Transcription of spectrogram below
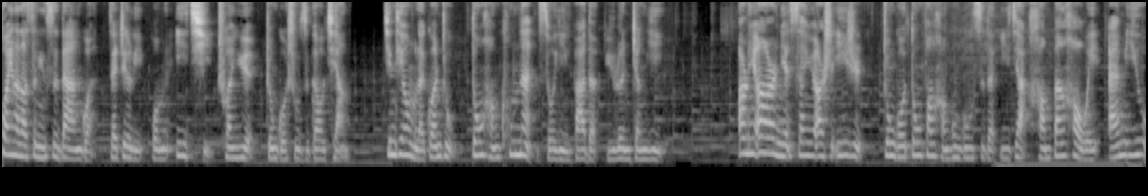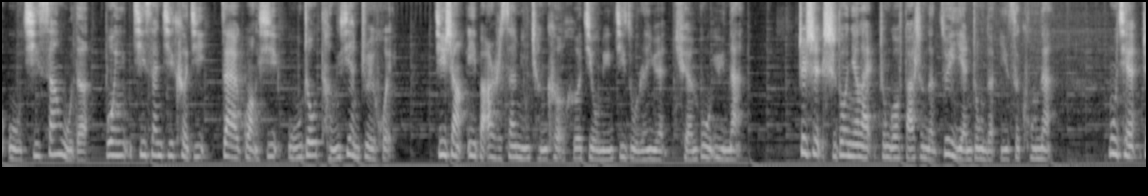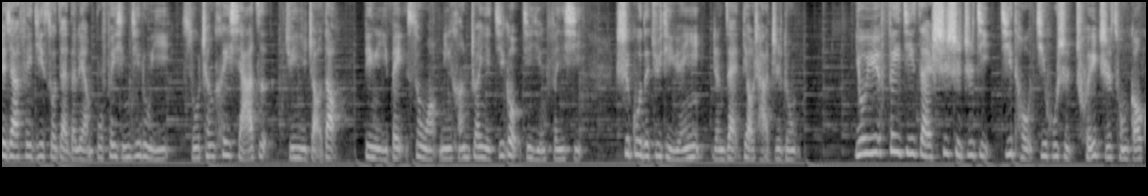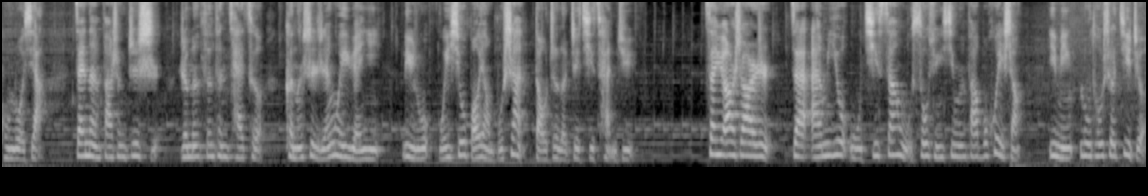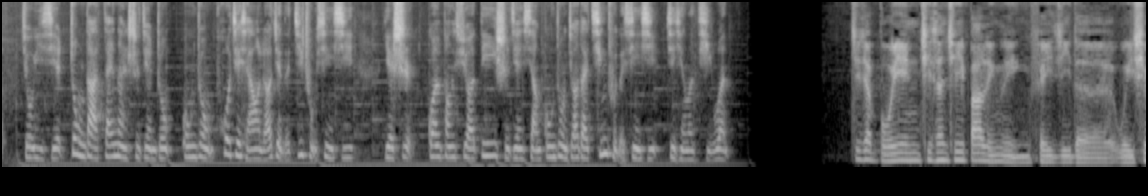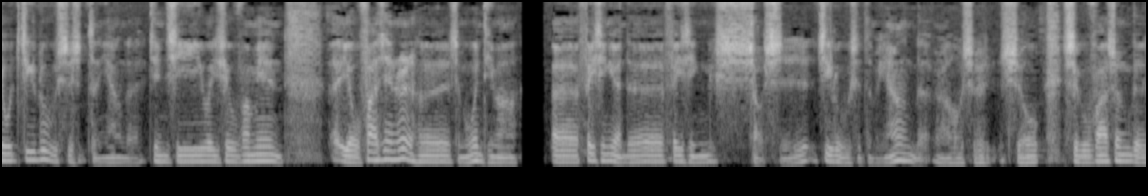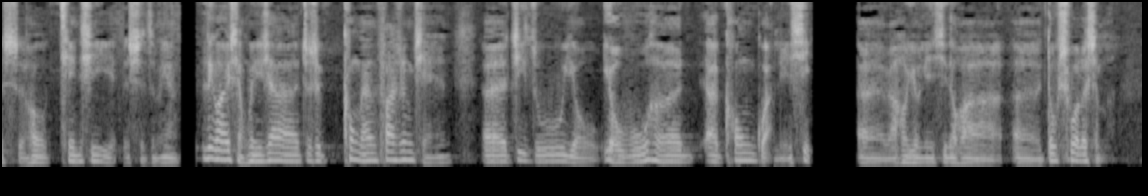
欢迎来到四零四档案馆，在这里我们一起穿越中国数字高墙。今天我们来关注东航空难所引发的舆论争议。二零二二年三月二十一日，中国东方航空公司的一架航班号为 MU 五七三五的波音七三七客机在广西梧州藤县坠毁，机上一百二十三名乘客和九名机组人员全部遇难。这是十多年来中国发生的最严重的一次空难。目前，这架飞机所载的两部飞行记录仪，俗称“黑匣子”，均已找到，并已被送往民航专业机构进行分析。事故的具体原因仍在调查之中。由于飞机在失事之际，机头几乎是垂直从高空落下，灾难发生之时，人们纷纷猜测可能是人为原因，例如维修保养不善导致了这起惨剧。三月二十二日，在 MU 五七三五搜寻新闻发布会上，一名路透社记者。就一些重大灾难事件中，公众迫切想要了解的基础信息，也是官方需要第一时间向公众交代清楚的信息，进行了提问。这架波音七三七八零零飞机的维修记录是怎样的？近期维修方面，有发现任何什么问题吗？呃，飞行员的飞行小时记录是怎么样的？然后是时候事故发生的时候天气也是怎么样？另外想问一下，就是空难发生前，呃，机组有有无和呃空管联系？呃，然后有联系的话，呃，都说了什么？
